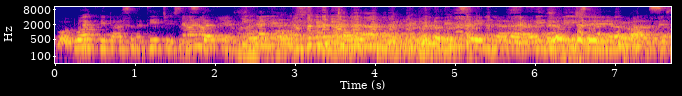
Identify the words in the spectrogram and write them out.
what, what Vipassana teaches No, is no, that italiano. quello che insegna, la, quello che insegna Vipassana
